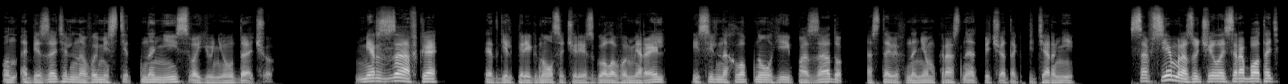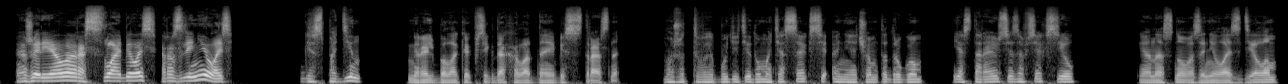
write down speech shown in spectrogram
Он обязательно выместит на ней свою неудачу. «Мерзавка!» Эдгель перегнулся через голову Мирель и сильно хлопнул ей по заду, оставив на нем красный отпечаток пятерни. «Совсем разучилась работать. Ожирела, расслабилась, разленилась». «Господин...» Мирель была, как всегда, холодна и бесстрастна. «Может, вы будете думать о сексе, а не о чем то другом? Я стараюсь изо всех сил» и она снова занялась делом,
